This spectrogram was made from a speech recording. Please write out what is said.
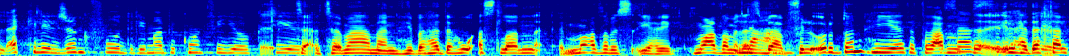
الأكل ال junk food اللي ما بيكون فيه كثير. تماما هبه هذا هو أصلا معظم يعني معظم الأسباب نعم. في الأردن هي تتعامل لها دخل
